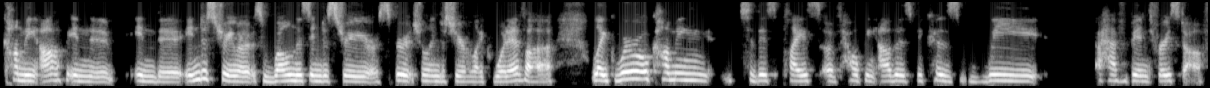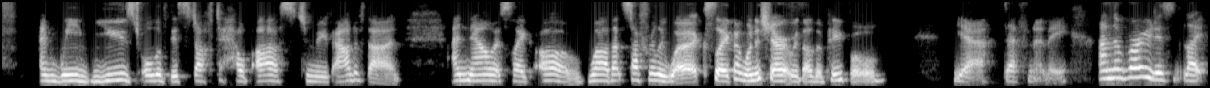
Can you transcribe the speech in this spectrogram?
coming up in the in the industry, whether it's wellness industry or spiritual industry or like whatever. Like we're all coming to this place of helping others because we have been through stuff and we used all of this stuff to help us to move out of that. And now it's like, oh wow, that stuff really works. Like I want to share it with other people. Yeah, definitely. And the road is like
